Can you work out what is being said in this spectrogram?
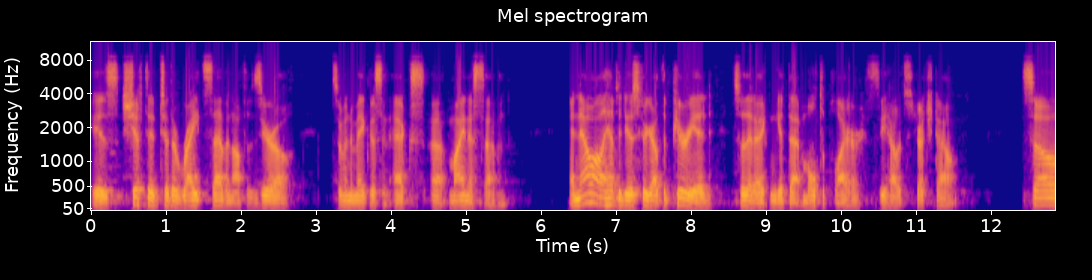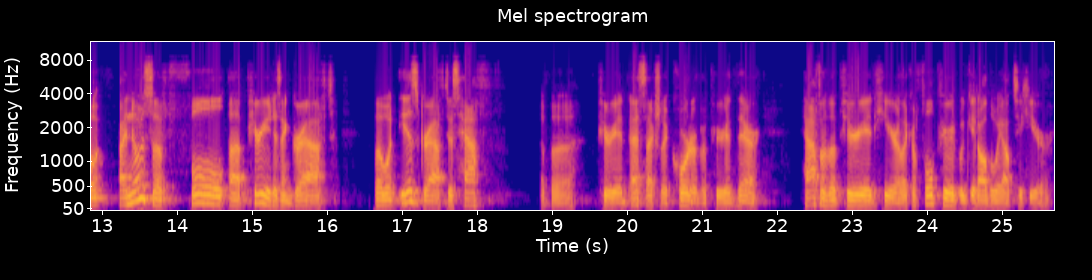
is shifted to the right 7 off of 0. So I'm going to make this an x uh, minus 7. And now all I have to do is figure out the period so that I can get that multiplier, see how it's stretched out. So I notice a full uh, period isn't graphed, but what is graphed is half of a period. That's actually a quarter of a period there. Half of a period here, like a full period would get all the way out to here.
